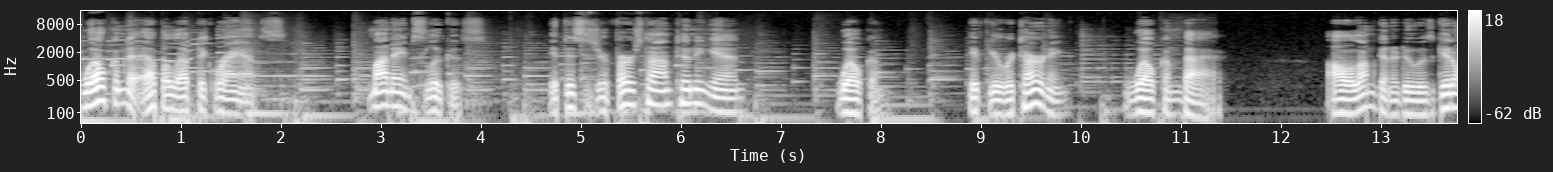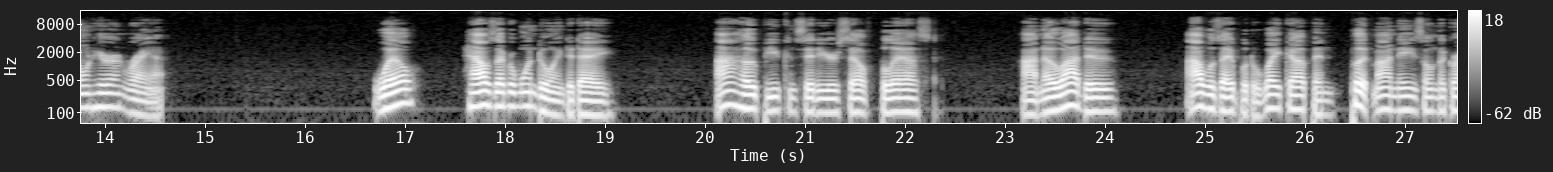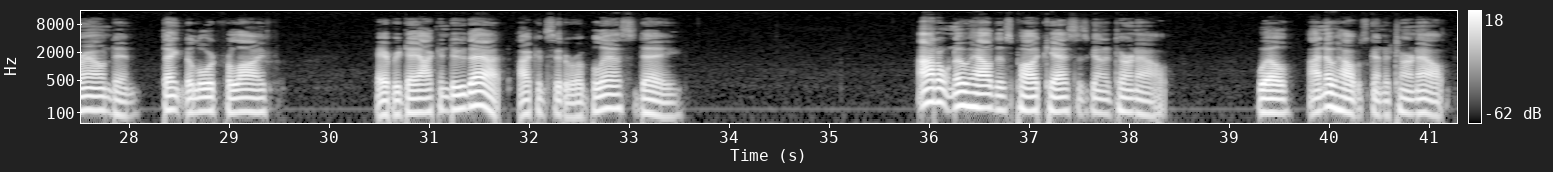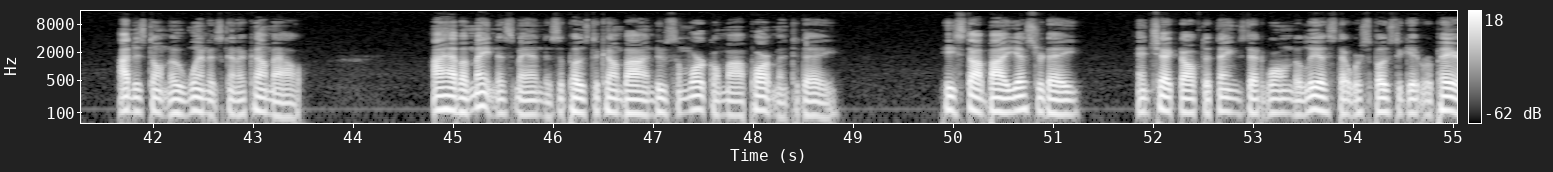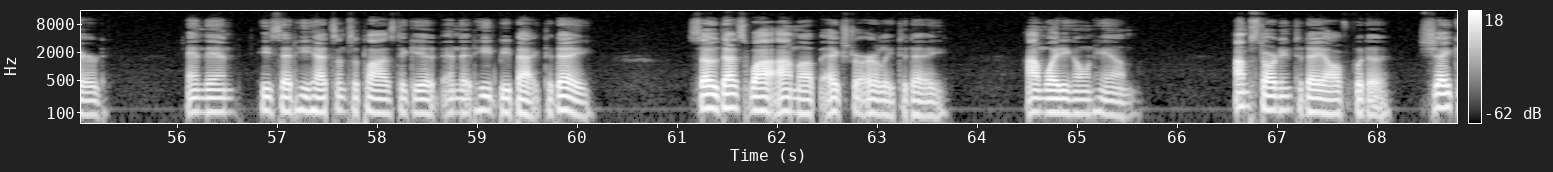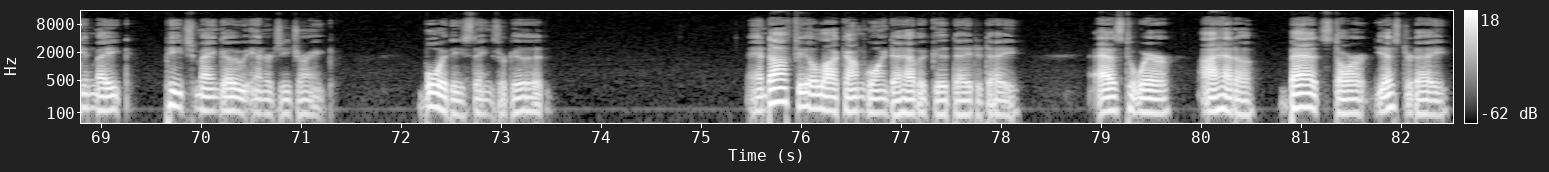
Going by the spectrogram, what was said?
Welcome to Epileptic Rants. My name's Lucas. If this is your first time tuning in, welcome. If you're returning, welcome back. All I'm going to do is get on here and rant. Well, how's everyone doing today? I hope you consider yourself blessed. I know I do. I was able to wake up and put my knees on the ground and thank the Lord for life. Every day I can do that, I consider a blessed day. I don't know how this podcast is going to turn out. Well, I know how it's going to turn out. I just don't know when it's going to come out. I have a maintenance man that's supposed to come by and do some work on my apartment today. He stopped by yesterday and checked off the things that were on the list that were supposed to get repaired, and then he said he had some supplies to get and that he'd be back today. So that's why I'm up extra early today. I'm waiting on him. I'm starting today off with a shake and make peach mango energy drink. Boy, these things are good. And I feel like I'm going to have a good day today. As to where I had a bad start yesterday,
